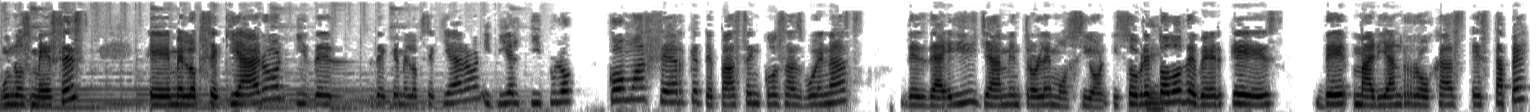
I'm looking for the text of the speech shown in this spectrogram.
unos meses. Eh, me lo obsequiaron y desde que me lo obsequiaron y vi el título, ¿Cómo hacer que te pasen cosas buenas? Desde ahí ya me entró la emoción y sobre todo de ver que es de Marian Rojas Estapé.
